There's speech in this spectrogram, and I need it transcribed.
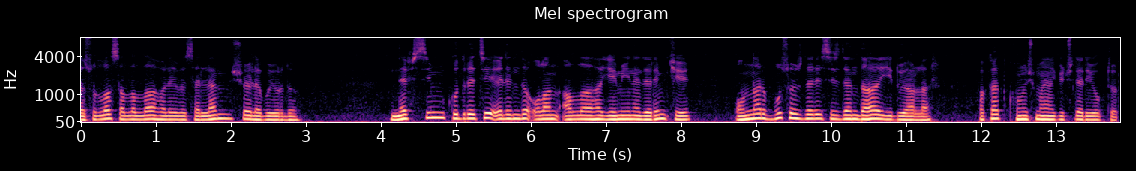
Resulullah sallallahu aleyhi ve sellem şöyle buyurdu. Nefsim kudreti elinde olan Allah'a yemin ederim ki onlar bu sözleri sizden daha iyi duyarlar. Fakat konuşmaya güçleri yoktur.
